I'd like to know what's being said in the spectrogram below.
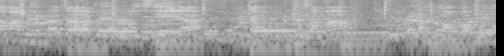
sama ada yang baca, ada yang mengisi ya. Kamu bekerja sama dalam kelompokmu.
